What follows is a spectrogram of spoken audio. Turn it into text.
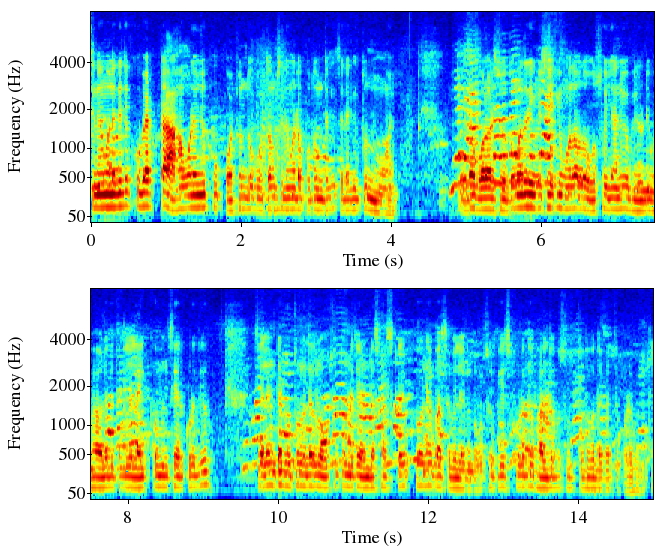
সিনেমা লেগেছে। খুব একটা আহামরি যে খুব পছন্দ করতাম সিনেমাটা প্রথম থেকে, সেটা কিন্তু নয়। এটা বলার ছিল। তোমাদের এই বিষয়ে কি মতামত অবশ্যই জানিও। ভিডিওটি ভালো লেগে থাকলে লাইক কমেন্ট শেয়ার করে দিও। চ্যানেলটা নতুন হয়ে থাকলে অবশ্যই তোমরা চ্যানেলটা সাবস্ক্রাইব করে নিও। পাশে বেলাইকনটা অবশ্যই প্রেস করে দিও। ভালো থেকো, সুস্থ থেকো দেখাচ্ছে পরে বলতে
